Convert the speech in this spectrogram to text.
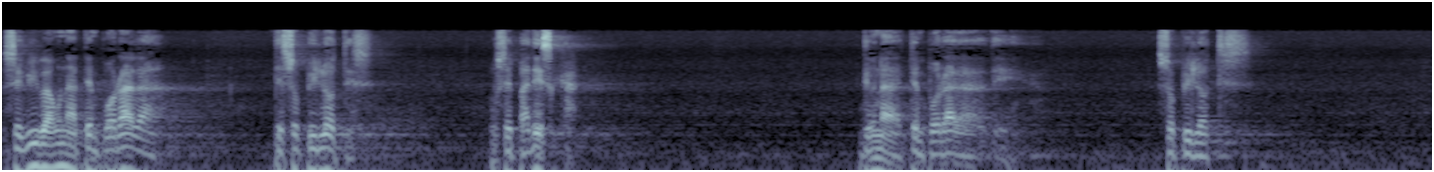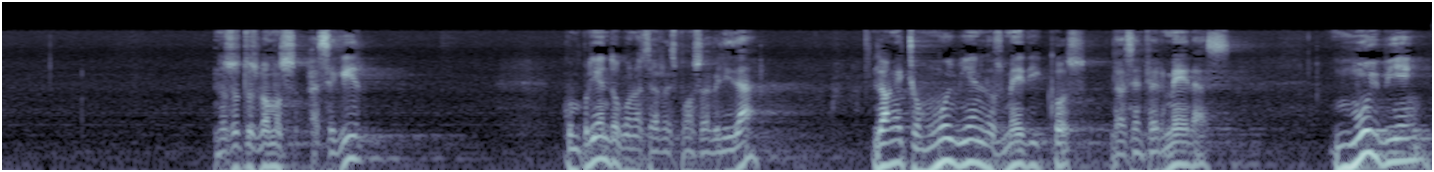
se viva una temporada de sopilotes o se padezca de una temporada de sopilotes. Nosotros vamos a seguir cumpliendo con nuestra responsabilidad lo han hecho muy bien los médicos, las enfermeras, muy bien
